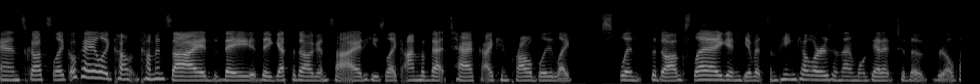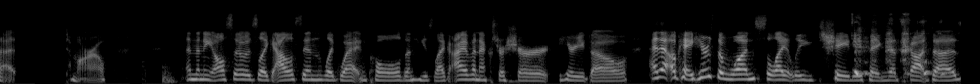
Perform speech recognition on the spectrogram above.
And Scott's like, okay, like come come inside. They they get the dog inside. He's like, I'm a vet tech. I can probably like splint the dog's leg and give it some painkillers, and then we'll get it to the real vet tomorrow. And then he also is like, Allison's like wet and cold. And he's like, I have an extra shirt. Here you go. And then, okay, here's the one slightly shady thing that Scott does.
